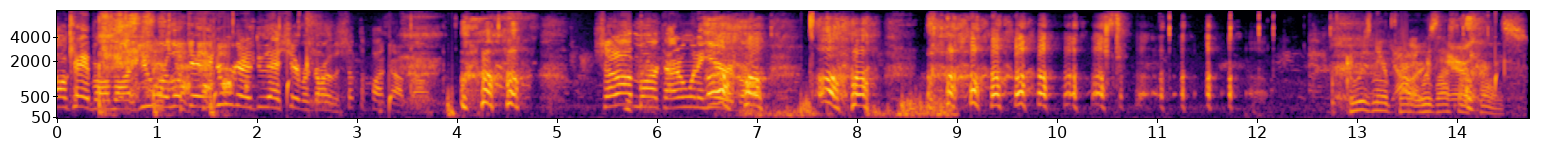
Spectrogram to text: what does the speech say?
Okay, bro, Mark. You were looking. You were gonna do that shit regardless. Shut the fuck up, bro. Shut up, Mark. I don't want to hear it, bro. Who was near Prince? are Who was last near terrible. Prince?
